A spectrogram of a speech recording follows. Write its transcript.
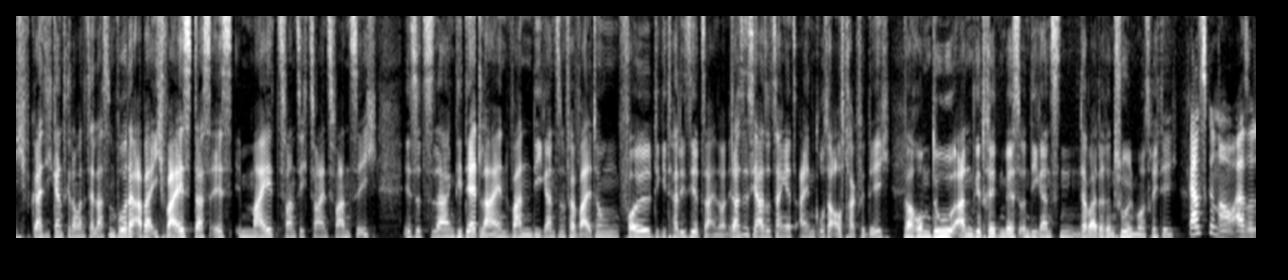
Ich weiß nicht ganz genau, wann es erlassen wurde, aber ich weiß, dass es im Mai 2022 ist sozusagen die Deadline, wann die ganzen Verwaltungen voll digitalisiert sein sollen. Das ist ja sozusagen jetzt ein großer Auftrag für dich, warum du angetreten bist und die ganzen Mitarbeiterinnen schulen musst, richtig? Ganz genau. Also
